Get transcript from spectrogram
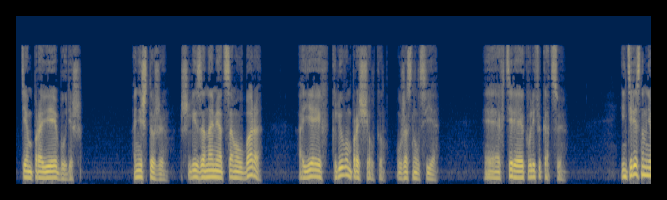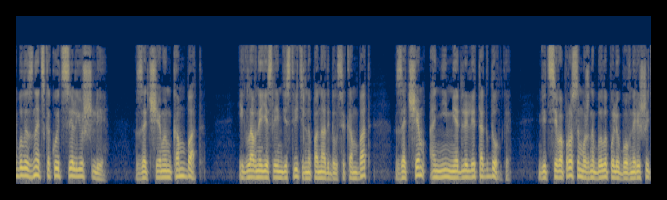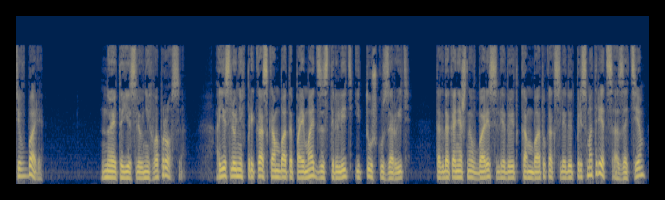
тем правее будешь. Они что же, шли за нами от самого бара, а я их клювом прощелкал? Ужаснулся я. Эх, теряю квалификацию. Интересно мне было знать, с какой целью шли. Зачем им комбат? И главное, если им действительно понадобился комбат, зачем они медлили так долго? Ведь все вопросы можно было полюбовно решить и в баре. Но это если у них вопросы. А если у них приказ комбата поймать, застрелить и тушку зарыть, тогда, конечно, в баре следует к комбату как следует присмотреться, а затем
